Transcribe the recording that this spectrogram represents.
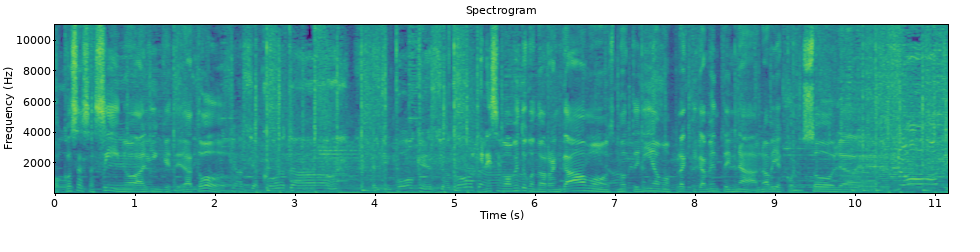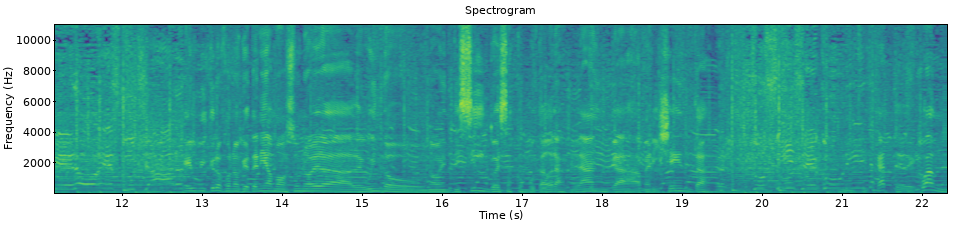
o cosas así, ¿no? Alguien que te da todo. En ese momento cuando arrancábamos no teníamos prácticamente nada, no había consola. El micrófono que teníamos, uno era de Windows 95, esas computadoras blancas, amarillentas. Fíjate de cuándo.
